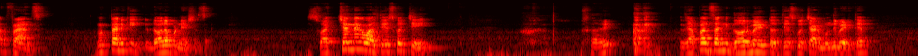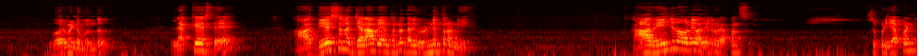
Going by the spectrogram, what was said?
ఆర్ ఫ్రాన్స్. మొత్తానికి డెవలప్డ్ నేషన్స్. స్వచ్ఛందంగా వాళ్ళు తీసుకొచ్చి సారీ వెపన్స్ అన్ని గవర్నమెంట్ తీసుకొచ్చి ఆడ ముందు పెడితే గవర్నమెంట్ ముందు లెక్కేస్తే ఆ దేశంలో జనాభా ఎంత ఉన్నా దానికి రెండింతలు ఉన్నాయి. ఆ రేంజ్లో ఉన్నాయి వాళ్ళ దగ్గర వెపన్స్. సో ఇప్పుడు చెప్పండి.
